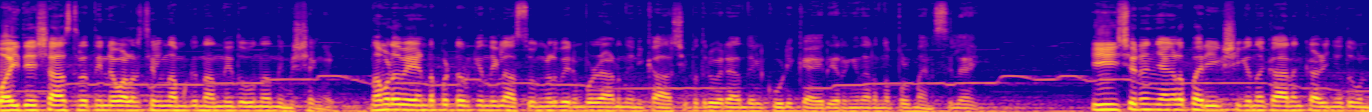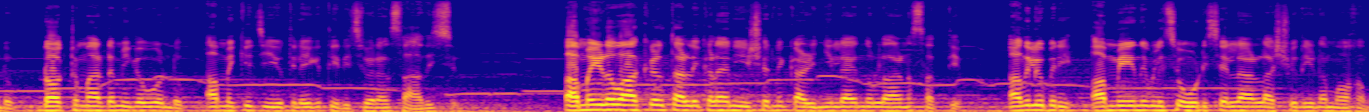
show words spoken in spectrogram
വൈദ്യശാസ്ത്രത്തിന്റെ വളർച്ചയിൽ നമുക്ക് നന്ദി തോന്നുന്ന നിമിഷങ്ങൾ. നമ്മുടെ വേണ്ടപ്പെട്ടവർക്ക് എന്തെങ്കിലും അസുഖങ്ങൾ വരുമ്പോഴാണെന്ന് എനിക്ക് ആശുപത്രി വരാന്തയിൽ കൂടി കയറി ഇറങ്ങി നടന്നപ്പോൾ മനസ്സിലായി. ഈശ്വരൻ ഞങ്ങളെ പരീക്ഷിക്കുന്ന കാലം കഴിഞ്ഞതുകൊണ്ടും ഡോക്ടർമാരുടെ മികവ് കൊണ്ടും അമ്മയ്ക്ക് ജീവിതത്തിലേക്ക് തിരിച്ചു വരാൻ സാധിച്ചു. അമ്മയുടെ വാക്കുകൾ തള്ളിക്കളയാൻ ഈശ്വരന് കഴിഞ്ഞില്ല എന്നുള്ളതാണ് സത്യം. അതിലുപരി അമ്മയെന്ന് വിളിച്ച് ഓടിച്ചെല്ലാനുള്ള അശ്വതിയുടെ മോഹം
